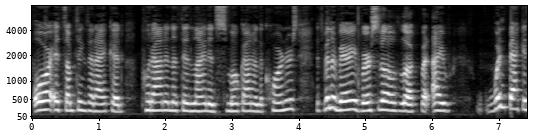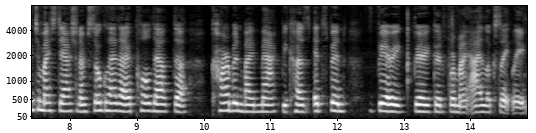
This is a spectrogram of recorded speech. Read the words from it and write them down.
or it's something that I could put on in the thin line and smoke out in the corners. It's been a very versatile look, but I went back into my stash and I'm so glad that I pulled out the Carbon by MAC because it's been very, very good for my eye looks lately.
